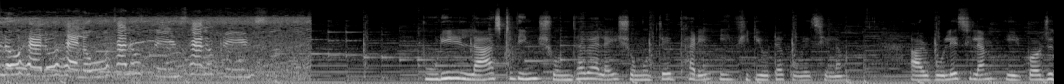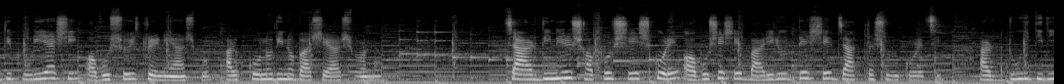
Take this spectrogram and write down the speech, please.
Hello hello hello hello friends hello friends পুরীর লাস্ট দিন সন্ধ্যাবেলায় সমুদ্রের ধারে এই ভিডিওটা করেছিলাম। আর বলেছিলাম, এরপর যদি পুরী আসি, অবশ্যই ট্রেনে আসব, আর কোনো দিনও বাসে আসব না। চার দিনের সফর শেষ করে অবশেষে বাড়ির উদ্দেশ্যে যাত্রা শুরু করেছি। আর দুই দিদি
